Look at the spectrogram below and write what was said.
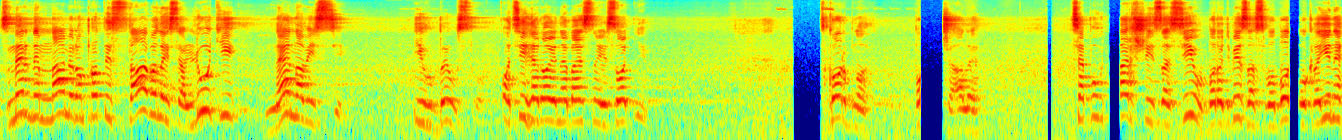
з мирним наміром протиставилися люті ненависті і вбивству. Оці герої Небесної Сотні. Скорбно, але це був перший засів боротьби за свободу України,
